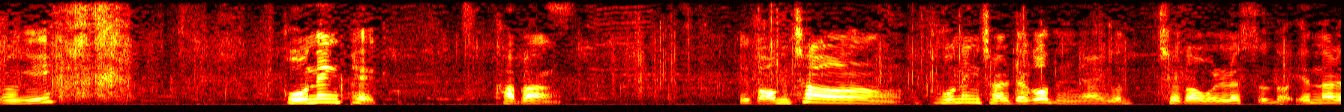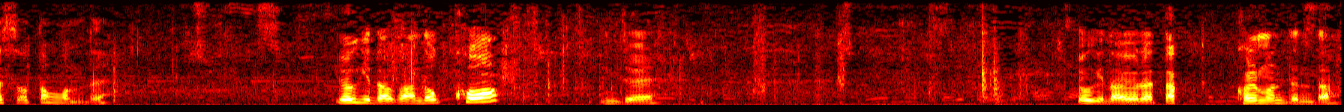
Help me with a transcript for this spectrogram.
여기 보냉팩 가방. 이거 엄청 보냉 잘 되거든요. 이거 제가 원래 쓰던 옛날에 썼던 건데. 여기다가 넣고 이제 여기다 요래 딱 걸면 된다.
